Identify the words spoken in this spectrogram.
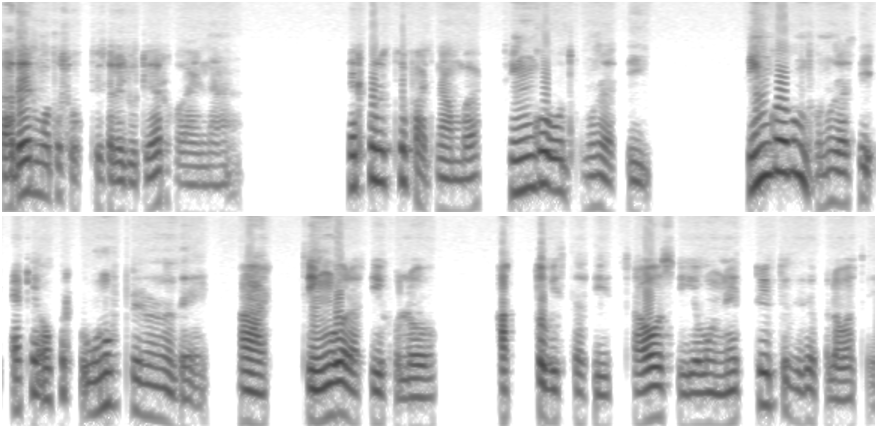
তাদের মতো শক্তিশালী জুটি আর হয় না। এরপর হচ্ছে পাঁচ নাম্বার, সিংহ ও ধনুরাশি। সিংহ এবং ধনুরাশি একে অপরকে অনুপ্রেরণা দেয়। আর সিংহ রাশি হলো আত্মবিশ্বাসী, সাহসী এবং নেতৃত্ব দিতে ভালোবাসে।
